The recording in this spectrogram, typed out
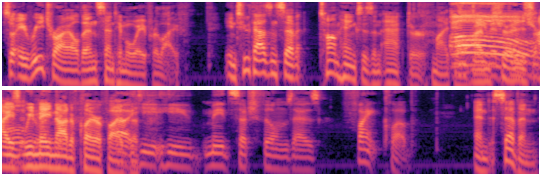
So a retrial then sent him away for life. In 2007, Tom Hanks is an actor, Michael. Oh! I'm sure I, we may not have clarified Uh, this. he he made such films as Fight Club. And Seven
